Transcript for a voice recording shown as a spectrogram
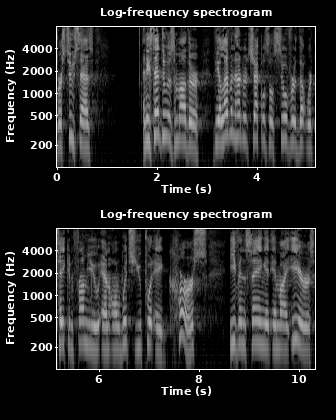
Verse 2 says, And he said to his mother, The 1100 shekels of silver that were taken from you and on which you put a curse, even saying it in my ears,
